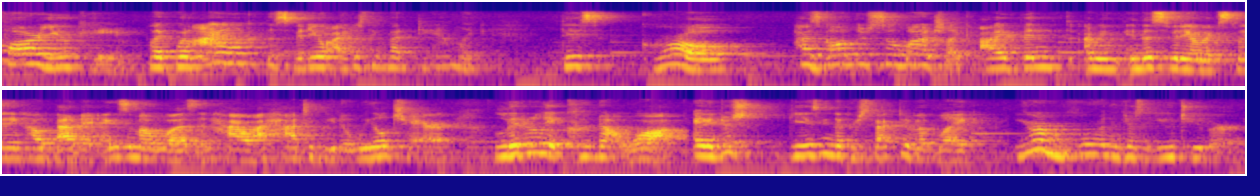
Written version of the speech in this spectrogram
far you came. Like when I look at this video, I just think about, damn, like this girl has gone through so much. Like I've been, I mean, in this video, I'm explaining how bad my eczema was and how I had to be in a wheelchair. Literally, I could not walk. And it just gives me the perspective of like, you're more than just a YouTuber.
